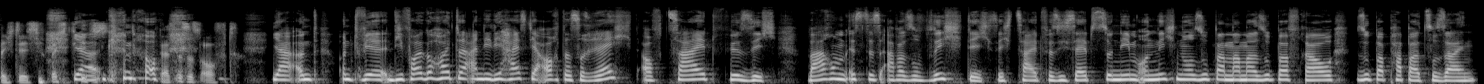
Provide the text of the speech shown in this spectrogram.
Richtig, richtig. Ja, genau. Das ist es oft. Ja, und, und wir, die Folge heute, Andi, die heißt ja auch das Recht auf Zeit für sich. Warum ist es aber so wichtig, sich Zeit für sich selbst zu nehmen und nicht nur Supermama, Superfrau, Superpapa zu sein?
